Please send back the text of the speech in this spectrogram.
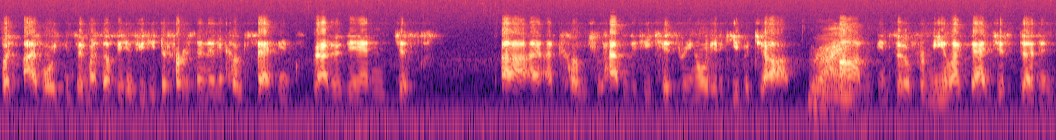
But I've always considered myself a history teacher first and then a coach second, rather than just uh, a coach who happens to teach history in order to keep a job. Right. Um, and so for me, like that just doesn't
